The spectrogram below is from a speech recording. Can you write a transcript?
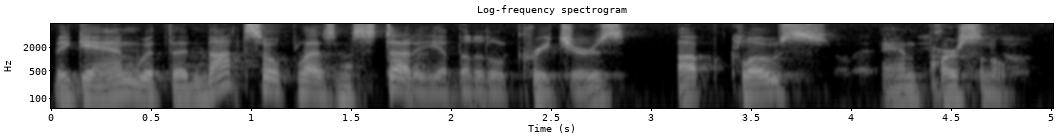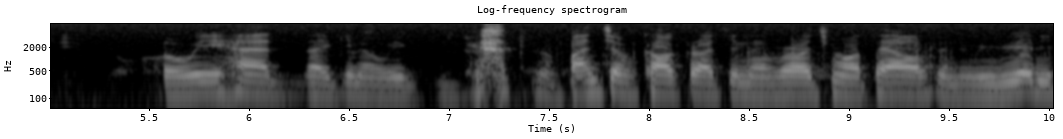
began with the not so pleasant study of the little creatures up close and personal. So we had like, you know, we got a bunch of cockroach in the roach motels and we really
